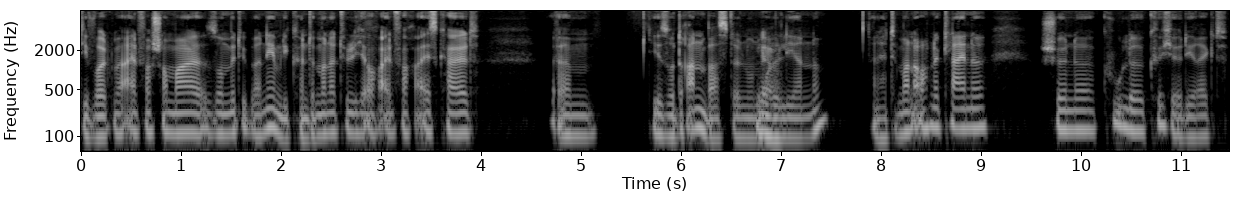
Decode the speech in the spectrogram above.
Die wollten wir einfach schon mal so mit übernehmen. Die könnte man natürlich auch einfach eiskalt ähm, hier so dran basteln und Ja. modellieren. Ne? Dann hätte man auch eine kleine, schöne, coole Küche direkt.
